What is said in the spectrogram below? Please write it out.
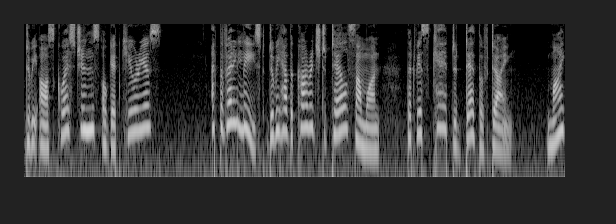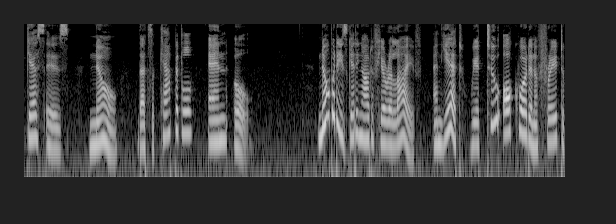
Do we ask questions or get curious? At the very least, do we have the courage to tell someone that we're scared to death of dying? My guess is no. That's a capital N O. Nobody's getting out of here alive, and yet we're too awkward and afraid to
